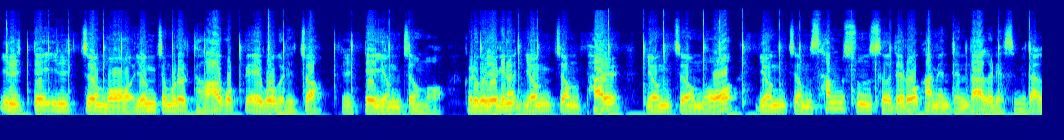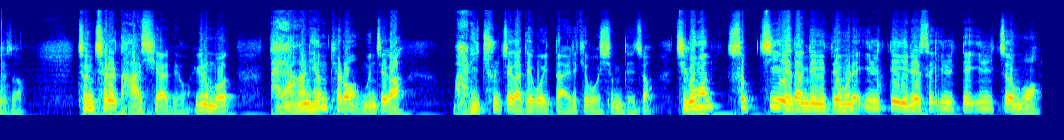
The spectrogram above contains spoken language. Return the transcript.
1대 1.5, 0.5를 더하고 빼고 그랬죠. 1대 0.5. 그리고 여기는 0.8, 0.5, 0.3 순서대로 가면 된다 그랬습니다. 그죠? 전체를 다 하셔야 돼요. 이거는 뭐 다양한 형태로 문제가 많이 출제가 되고 있다 이렇게 보시면 되죠. 지금은 습지에 해당되기 때문에 1대1에서 1대 1.5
